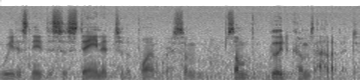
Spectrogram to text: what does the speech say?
we just need to sustain it to the point where some, some good comes out of it.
